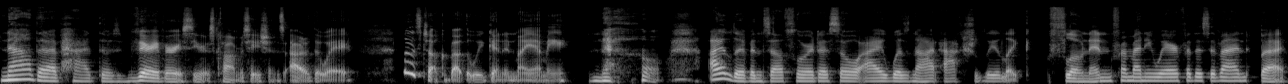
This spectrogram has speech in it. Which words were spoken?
Now that I've had those very, very serious conversations out of the way, let's talk about the weekend in Miami. No, I live in South Florida, so I was not actually like flown in from anywhere for this event. But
